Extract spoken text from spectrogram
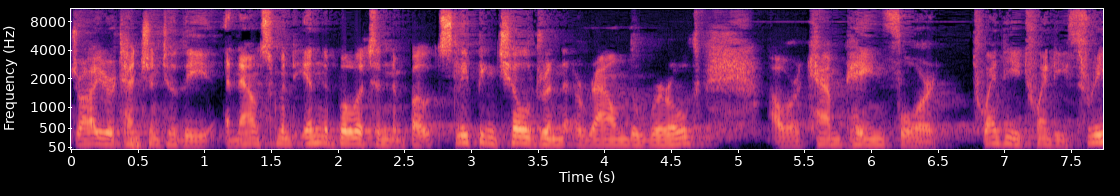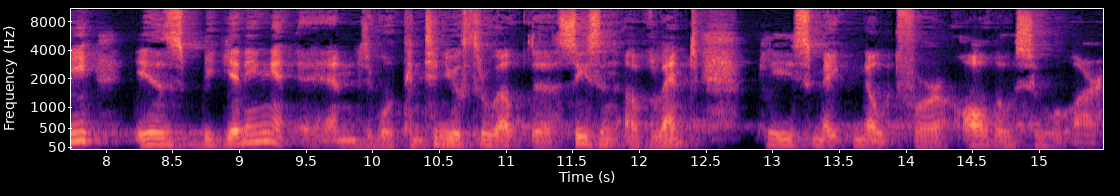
draw your attention to the announcement in the bulletin about sleeping children around the world. Our campaign for 2023 is beginning and will continue throughout the season of Lent please make note for all those who are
